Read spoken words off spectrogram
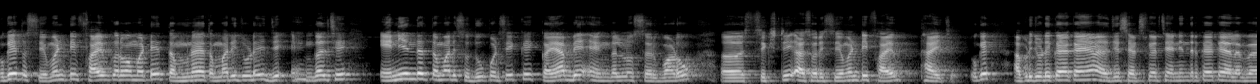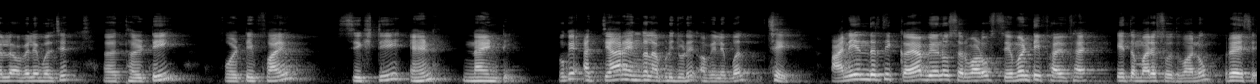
ઓકે તો સેવન્ટી ફાઇવ કરવા માટે તમને તમારી જોડે જે એંગલ છે, એની અંદર તમારે શોધવું પડશે કે કયા બે એંગલનો સરવાળો સિક્સટી સોરી સેવન્ટી ફાઇવ થાય છે. ઓકે આપણી જોડે કયા કયા જે સેટ સ્ક્વેર છે, એની અંદર કયા કયા અવેલેબલ છે? Thirty forty five sixty and ninety okay આ ચાર એંગલ આપણી જોડે અવેલેબલ છે. આની અંદરથી કયા બેનો સરવાળો સેવન્ટી ફાઇવ થાય એ તમારે શોધવાનું રહેશે.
